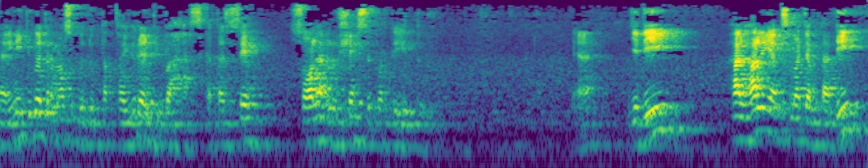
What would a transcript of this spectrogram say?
Nah ini juga termasuk bentuk takhayul yang dibahas Kata Syekh Soleh al seperti itu Ya. Jadi hal-hal yang semacam tadi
